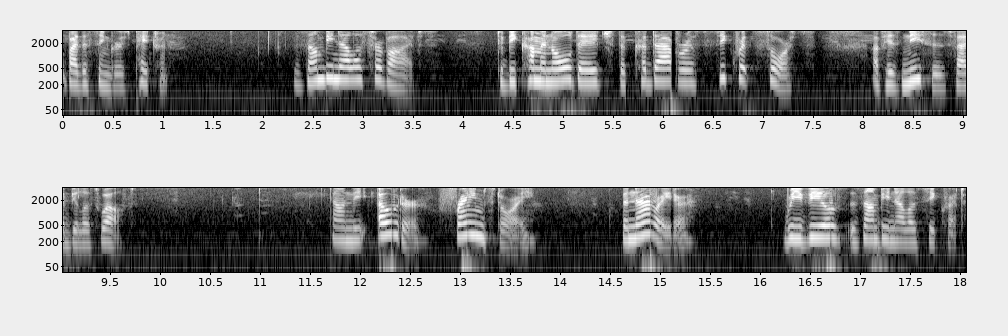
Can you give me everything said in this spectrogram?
by the singer's patron. Zambinella survives to become in old age the cadaverous secret source of his niece's fabulous wealth. In the outer frame story, the narrator reveals Zambinella's secret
